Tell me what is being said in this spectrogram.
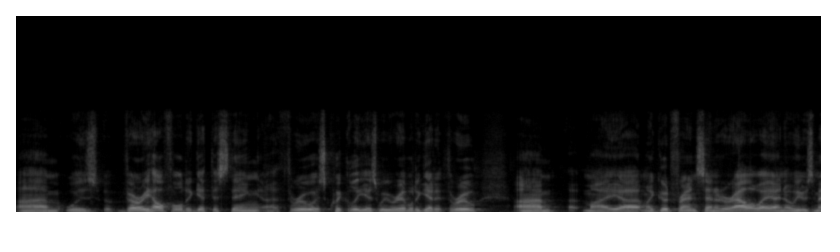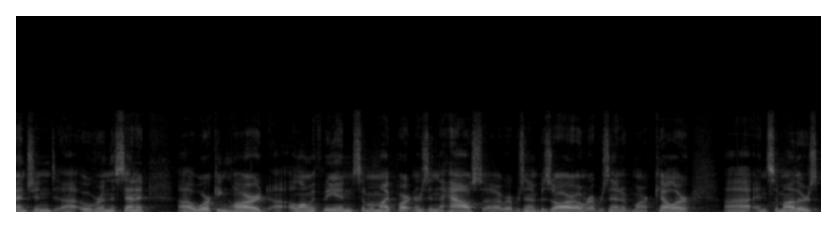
um, was very helpful to get this thing uh, through as quickly as we were able to get it through. Um, my, uh, my good friend, Senator Alloway, I know he was mentioned uh, over in the Senate, working hard along with me and some of my partners in the House, Representative Bizzarro, Representative Mark Keller, and some others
